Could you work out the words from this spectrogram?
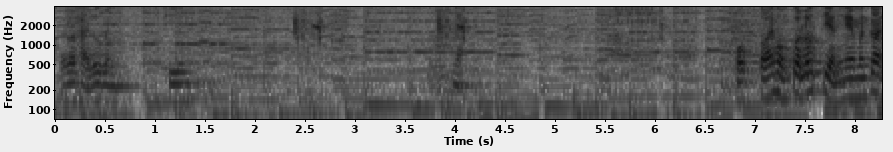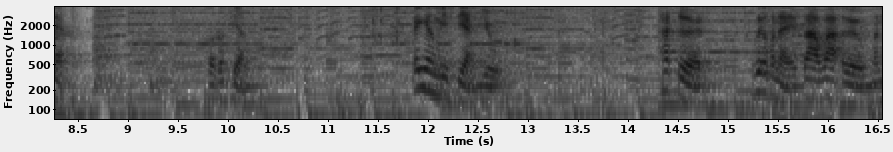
แล้วเราถ่ายรูปเป็นทีเนี่ยผมต่อให้ผมกดลดเสียงไงมันก็เนี่ย กดลดเสียง ก็ยังมีเสียงอยู่ ถ้าเกิดเพื่อนคนไหนทราบว่าเออ มัน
